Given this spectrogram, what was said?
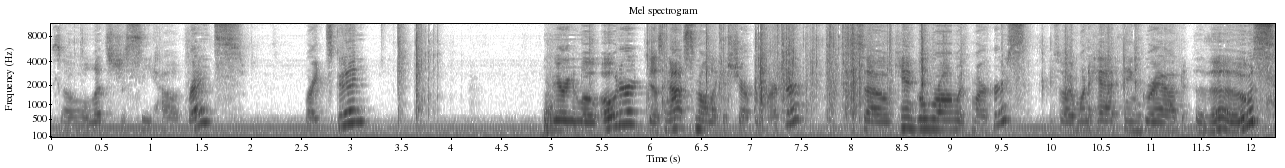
So let's just see how it writes. Writes good. Very low odor. Does not smell like a Sharpie marker. So can't go wrong with markers. So I went ahead and grabbed those.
